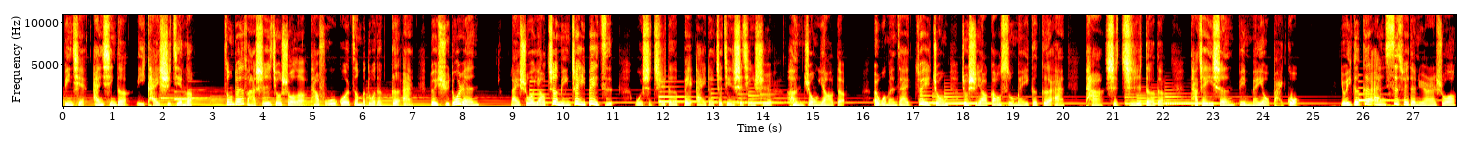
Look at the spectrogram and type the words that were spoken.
并且安心的离开世间了。宗敦法师就说了，他服务过这么多的个案，对许多人来说，要证明这一辈子。我是值得被爱的，这件事情是很重要的，而我们在最终就是要告诉每一个个案，他是值得的，他这一生并没有白过。有一个个案，四岁的女儿说：“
